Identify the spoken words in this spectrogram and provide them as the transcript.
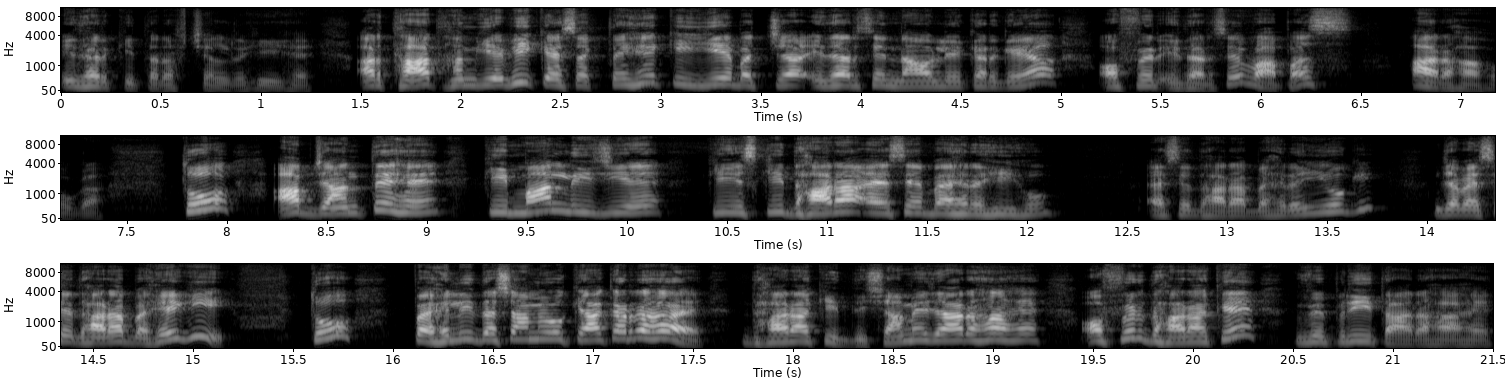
इधर की तरफ़ चल रही है। अर्थात हम ये भी कह सकते हैं कि ये बच्चा इधर से नाव लेकर गया और फिर इधर से वापस आ रहा होगा। तो आप जानते हैं कि मान लीजिए कि इसकी धारा ऐसे बह रही हो, ऐसे धारा बह रही होगी। जब ऐसे धारा बहेगी तो पहली दशा में वो क्या कर रहा है? धारा की दिशा में जा रहा है और फिर धारा के विपरीत आ रहा है।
